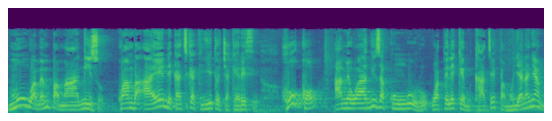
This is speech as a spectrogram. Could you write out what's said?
mungu amempa maagizo kwamba aende katika kijito cha kerithi. Huko amewaagiza kunguru wapeleke mkate pamoja na nyama.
